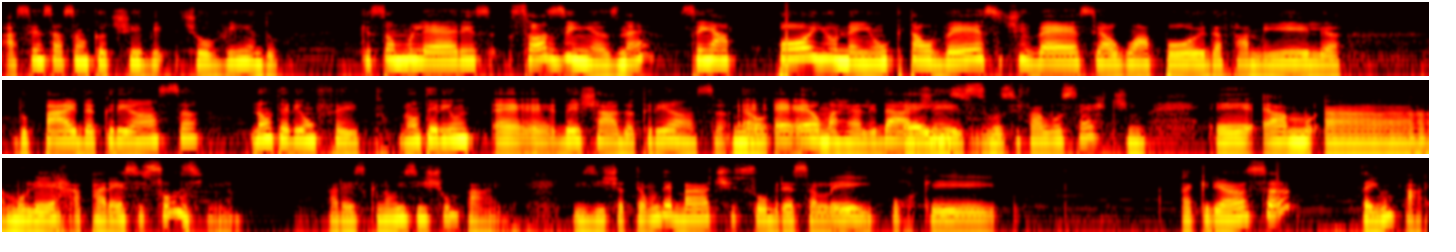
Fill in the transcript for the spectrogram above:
a sensação que eu tive te ouvindo que são mulheres sozinhas, né? Sem apoio nenhum, que talvez se tivessem algum apoio da família, do pai da criança, não teriam feito, não teriam é, deixado a criança? Não, é, é uma realidade é isso? isso? Você falou certinho. É, a, a mulher aparece sozinha. Parece que não existe um pai. Existe até um debate sobre essa lei, porque a criança tem um pai.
